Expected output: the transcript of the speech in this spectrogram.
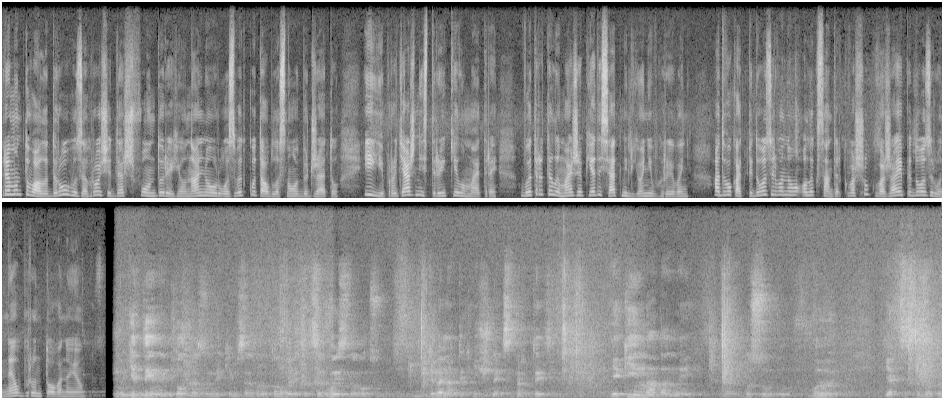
Ремонтували дорогу за гроші Держфонду регіонального розвитку та обласного бюджету. Її протяжність 3 кілометри. Витратили майже 50 мільйонів гривень. Адвокат підозрюваного Олександр Квашук вважає підозру необґрунтованою. Єдиним доказом, яким це обґрунтовується, це висновок будівельно-технічної експертизи, який наданий е, до суду в як це сказати,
